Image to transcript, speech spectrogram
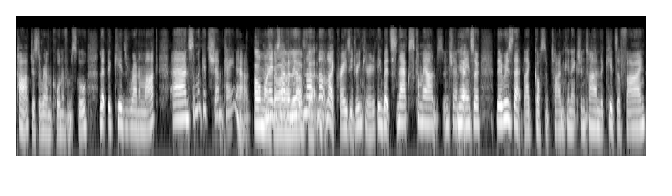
park just around the corner from school let the kids run amok and someone gets champagne out. Oh my and they god just have a little not, not like crazy drinking or anything but snacks come out and champagne. Yeah. so there is that like gossip time connection time. The kids are fine.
